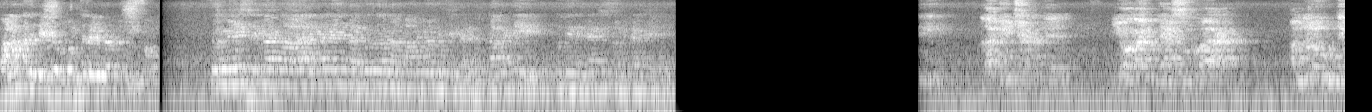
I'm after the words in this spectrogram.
బలంగా తీయడం వంత టూ మినిట్స్ రికార్డ్ కావాలి రికార్డ్ అయిన తగ్గుతుందో నాకు అభిమానం చెప్పారు కాబట్టి కొద్దిగా రికార్డ్ చేసుకొని రికార్డ్ చేయండి లభించడం లేదు యోగాభ్యాసం ద్వారా అందులో ఉండే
